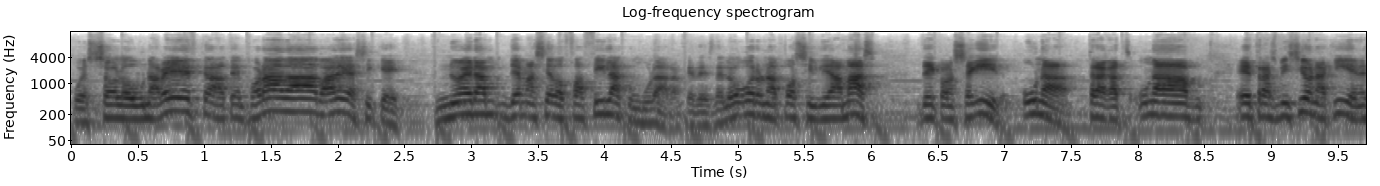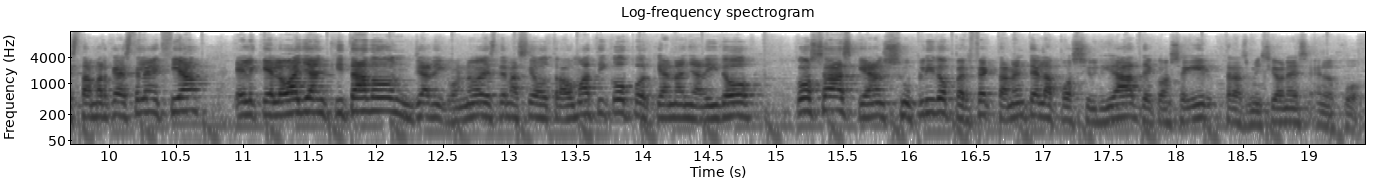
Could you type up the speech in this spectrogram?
pues solo una vez cada temporada, ¿vale? Así que no era demasiado fácil acumular, aunque desde luego era una posibilidad más de conseguir una, una eh, transmisión aquí en esta marca de excelencia. El que lo hayan quitado, ya digo, no es demasiado traumático porque han añadido Cosas que han suplido perfectamente la posibilidad de conseguir transmisiones en el juego.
